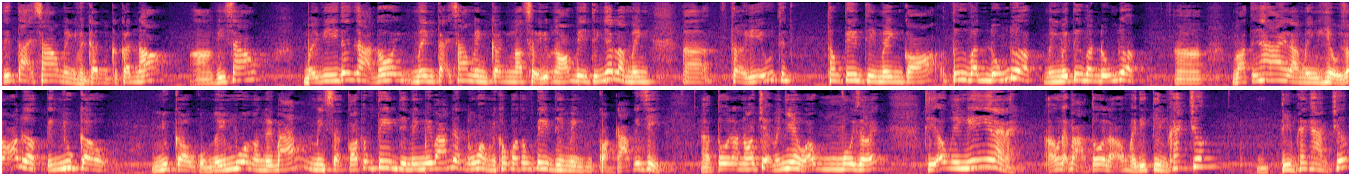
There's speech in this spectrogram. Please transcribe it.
thế tại sao mình phải cần cần nó? À, vì sao? Bởi vì đơn giản thôi mình tại sao mình cần nó sở hữu nó? Vì thứ nhất là mình à, sở hữu thông tin thì mình có tư vấn đúng được mình mới tư vấn đúng được. À, và thứ hai là mình hiểu rõ được cái nhu cầu nhu cầu của người mua và người bán. Mình sẽ có thông tin thì mình mới bán được đúng không? Mình không có thông tin thì mình quảng cáo cái gì? À, tôi đã nói chuyện với nhiều ông môi giới thì ông ấy nghĩ như này này ông lại bảo tôi là ông phải đi tìm khách trước tìm khách hàng trước.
